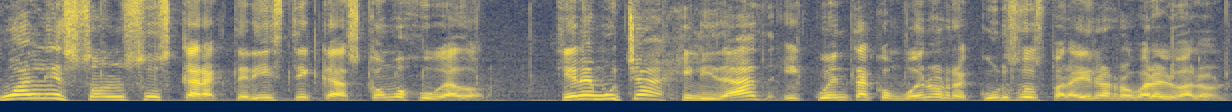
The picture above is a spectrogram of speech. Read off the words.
¿Cuáles son sus características como jugador? Tiene mucha agilidad y cuenta con buenos recursos para ir a robar el balón.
